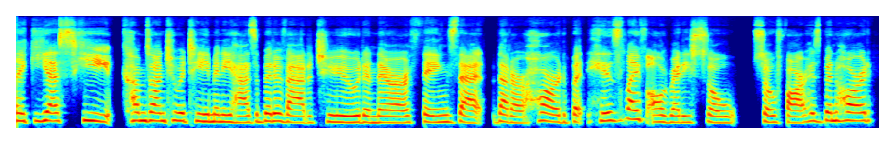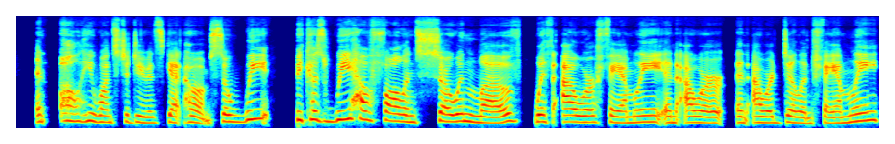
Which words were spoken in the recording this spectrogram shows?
like yes he comes onto a team and he has a bit of attitude and there are things that that are hard but his life already so so far has been hard and all he wants to do is get home. So we because we have fallen so in love with our family and our and our Dillon family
